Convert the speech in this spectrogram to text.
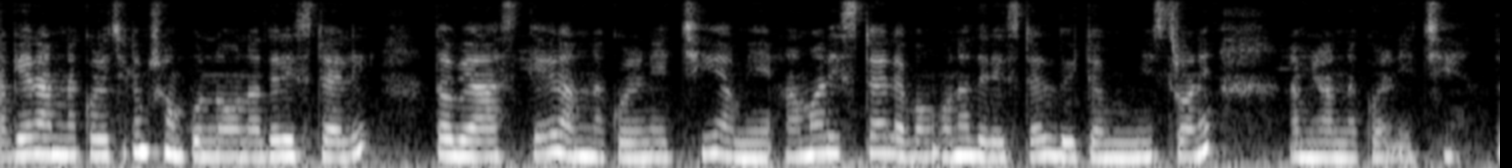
আগে রান্না করেছিলাম সম্পূর্ণ ওনাদের স্টাইলে তবে আজকে রান্না করে নিচ্ছি আমি আমার স্টাইল এবং ওনাদের স্টাইল দুইটা মিশ্রণে আমি রান্না করে নিচ্ছি। তো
